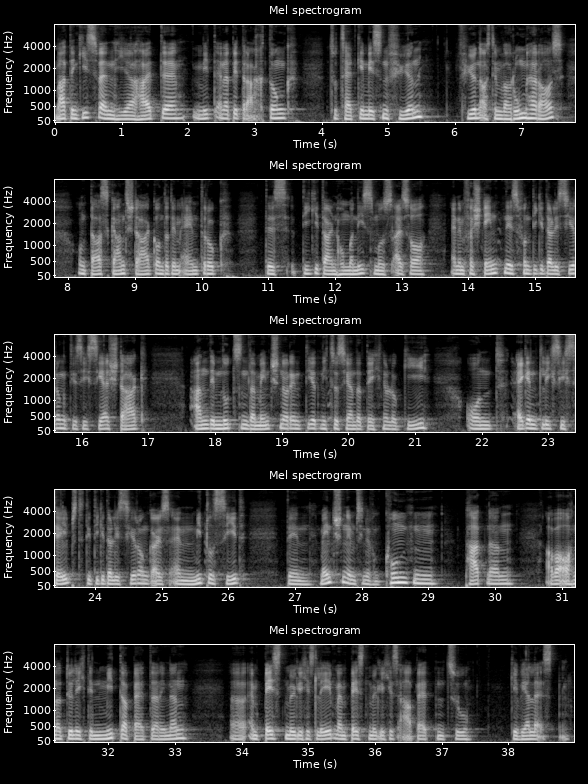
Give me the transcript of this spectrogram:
Martin Giswein hier heute mit einer Betrachtung zu zeitgemäßen Führen, Führen aus dem Warum heraus und das ganz stark unter dem Eindruck des digitalen Humanismus, also einem Verständnis von Digitalisierung, die sich sehr stark an dem Nutzen der Menschen orientiert, nicht so sehr an der Technologie und eigentlich sich selbst die Digitalisierung als ein Mittel sieht, den Menschen im Sinne von Kunden, Partnern, aber auch natürlich den Mitarbeiterinnen äh, ein bestmögliches Leben, ein bestmögliches Arbeiten zu gewährleisten.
